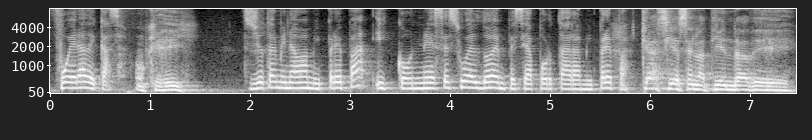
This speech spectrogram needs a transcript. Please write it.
fuera de casa. Ok. Entonces yo terminaba mi prepa y con ese sueldo empecé a aportar a mi prepa. ¿Qué hacías en la tienda de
